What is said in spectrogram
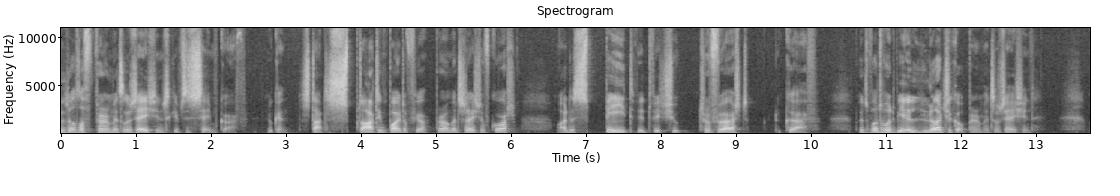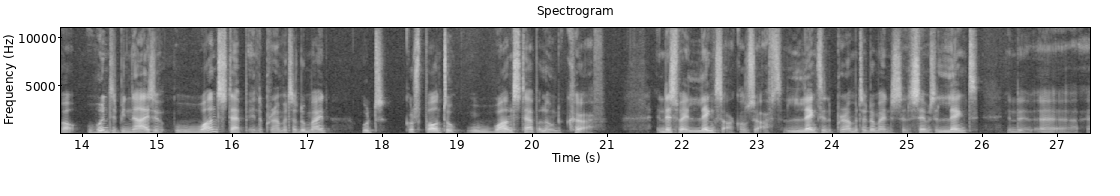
lot of parameterizations give the same curve. You can start the starting point of your parameterization, of course, or the speed with which you traversed the curve. But what would be a logical parameterization? Well, wouldn't it be nice if one step in the parameter domain would correspond to one step along the curve? In this way, lengths are conserved. Length in the parameter domain is the same as the length in the, uh,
